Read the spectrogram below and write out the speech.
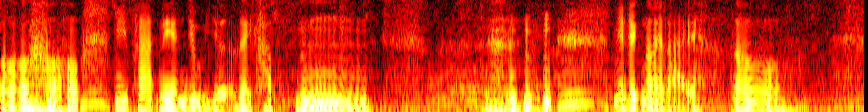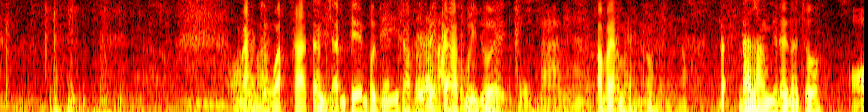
อ๋อ มีพระเนนอยู่เยอะเลยครับ อืม มีเด็กน้อยหลาย โอ้มาจังหวะพระท่านฉันเพลพอดีครับเลยไม่กล้าคุยด้วย ผูกผ้าพี่นะเอาไหมเอาไหมเอาตรงนี้เนาะดด้านหลังมีอะไรนะโจ อ๋อ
